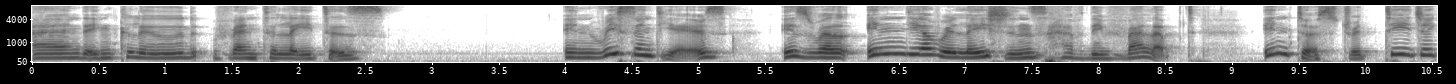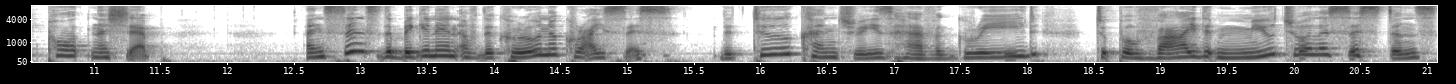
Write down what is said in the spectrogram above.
and include ventilators. In recent years, Israel India relations have developed into strategic partnership. And since the beginning of the corona crisis, the two countries have agreed to provide mutual assistance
